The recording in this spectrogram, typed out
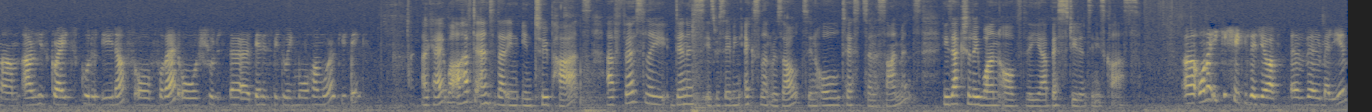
Um, are his grades good enough or for that, or should uh, Dennis be doing more homework, you think? Okay, well, I'll have to answer that in, in two parts. Uh, firstly, Dennis is receiving excellent results in all tests and assignments. He's actually one of the uh, best students in his class. Aa, Ona iki şekilde cevap e, vermeliyim.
